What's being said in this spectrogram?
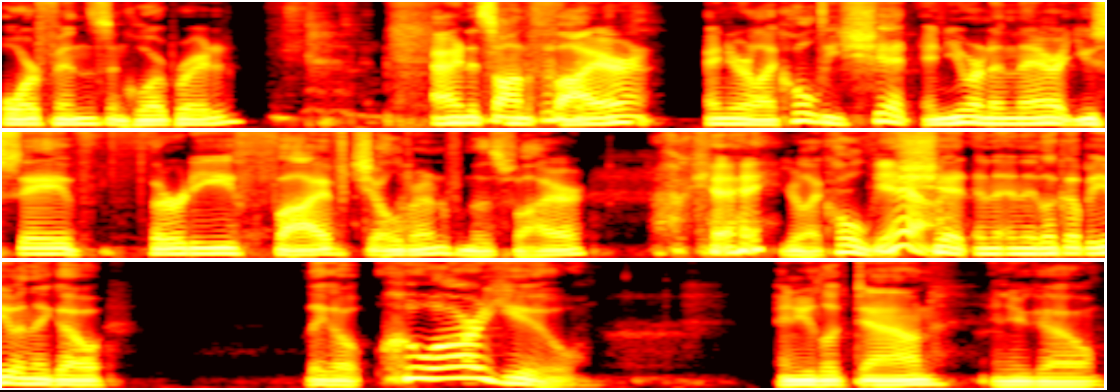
Orphans Incorporated, and it's on fire. And you're like, holy shit! And you run in there, you save 35 children from this fire. Okay. You're like, holy Yeah. shit! And, and they look up at you and they go, they go, who are you? And you look down and you go,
